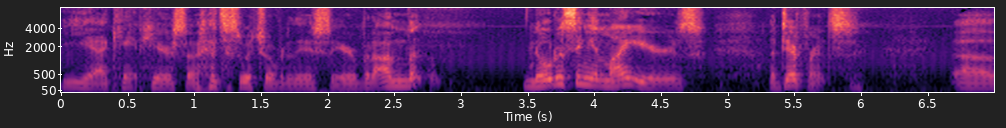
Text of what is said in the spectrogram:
yeah, I can't hear, so I have to switch over to this ear. But I'm noticing in my ears a difference. Uh,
